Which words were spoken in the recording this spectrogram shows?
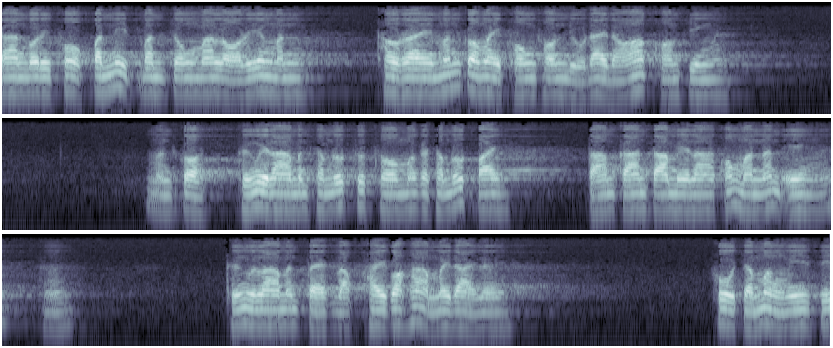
การบริโภคปณิตบรรจงมาหล่อเลี้ยงมัน ท่าไรมันก็ไม่คงทนอยู่ได้ดอกความจริงนะมันก็ถึงเวลามันชำรุดทุดโทรมมันก็ชำรุดไป ตามการตามเวลาของมันนั่นเองนะถึงเวลามันแตกดับใครก็ห้ามไม่ได้เลย ผู้จะมั่งมีสี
